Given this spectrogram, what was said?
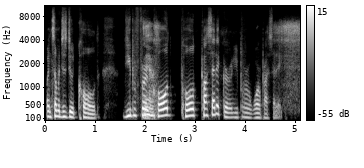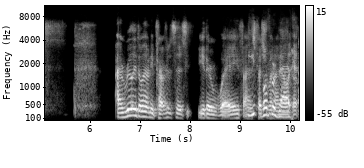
When someone just do it cold, do you prefer yeah. cold cold prosthetic or do you prefer warm prosthetic? I really don't have any preferences either way, especially when I know, it,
